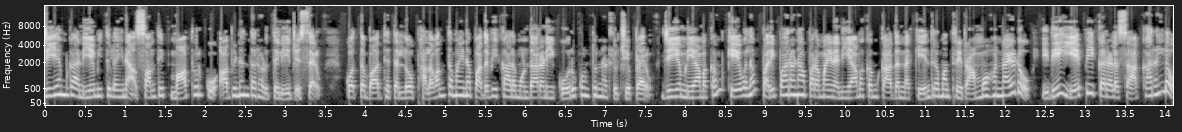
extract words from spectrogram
జీఎంగా నియమితులైన సందీప్ మాథూర్కు అభినందనలు తెలియజేశారు. కొత్త బాధ్యతల్లో ఫలవంతమైన పదవీకాలం ఉండాలని కోరుకుంటున్నట్లు చెప్పారు. జీఎం నియామకం కేవలం పరిపాలనాపరమైన నియామకం కాదన్న కేంద్ర మంత్రి రామ్మోహన్ నాయుడు ఇది ఏపీ కరల సాకారంలో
